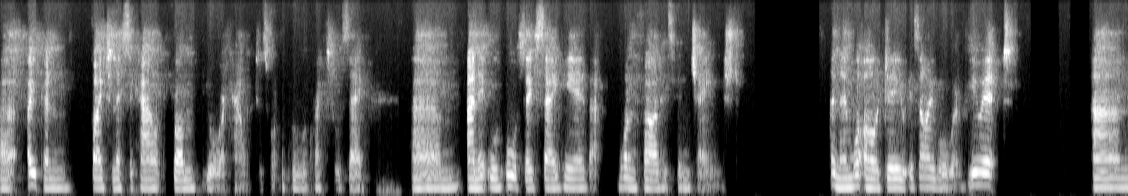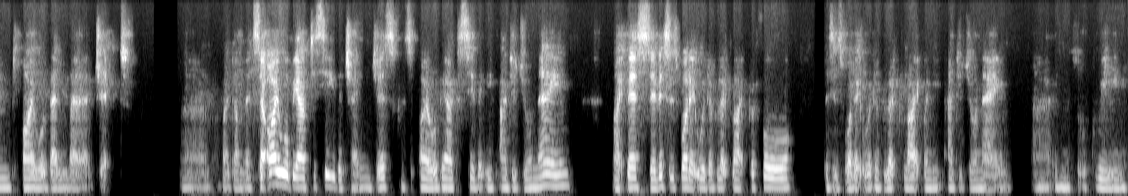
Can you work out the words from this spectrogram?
uh, open Vitalist account from your account is what the pull request will say. Um, and it will also say here that one file has been changed. And then what I'll do is I will review it and I will then merge it. Uh, have I done this? So I will be able to see the changes because I will be able to see that you've added your name like this. So this is what it would have looked like before. This is what it would have looked like when you added your name uh, in the sort of green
